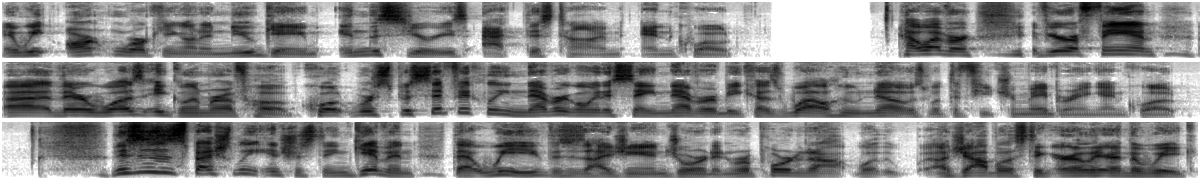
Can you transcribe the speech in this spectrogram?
and we aren't working on a new game in the series at this time. End quote. However, if you're a fan, uh, there was a glimmer of hope. Quote, we're specifically never going to say never because, well, who knows what the future may bring, end quote. This is especially interesting given that we, this is IGN Jordan, reported on a job listing earlier in the week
